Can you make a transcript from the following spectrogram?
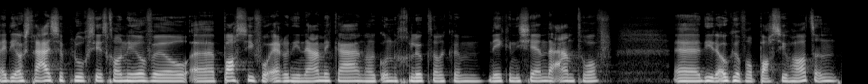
bij die Australische ploeg zit gewoon heel veel uh, passie voor aerodynamica. En dan had ik ook nog geluk dat ik een mechanicien daar aantrof. Uh, die er ook heel veel passie op had. En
